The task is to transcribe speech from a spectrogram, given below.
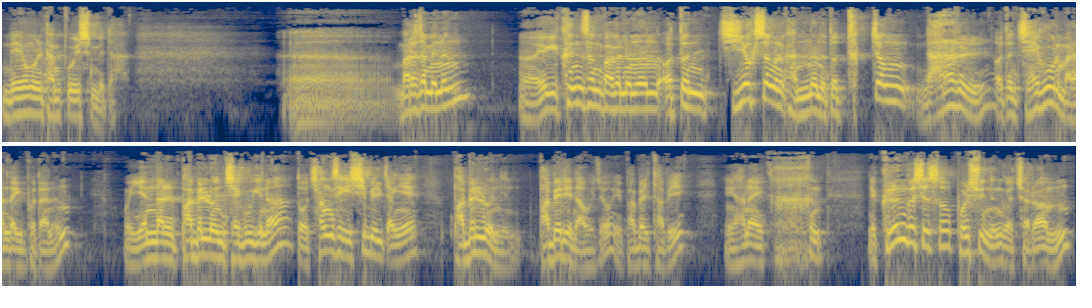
내용을 담고 있습니다. 어, 말하자면은 어, 여기 큰 성 바벨론은 어떤 지역성을 갖는 어떤 특정 나라를 어떤 제국을 말한다기보다는 뭐 옛날 바벨론 제국이나 또 창세기 11장에 바벨론인, 바벨이 나오죠. 이 바벨탑이. 하나의 큰, 그런 것에서 볼 수 있는 것처럼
